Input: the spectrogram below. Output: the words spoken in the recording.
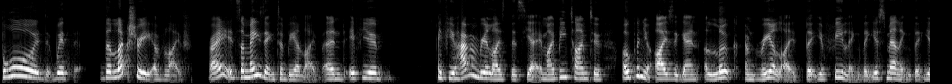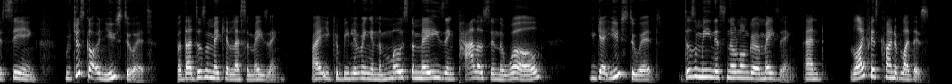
bored with the luxury of life, right? It's amazing to be alive. And if you if you haven't realized this yet, it might be time to open your eyes again look and realize that you're feeling, that you're smelling, that you're seeing. We've just gotten used to it, but that doesn't make it less amazing, right? You could be living in the most amazing palace in the world. You get used to it, doesn't mean it's no longer amazing. And life is kind of like this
